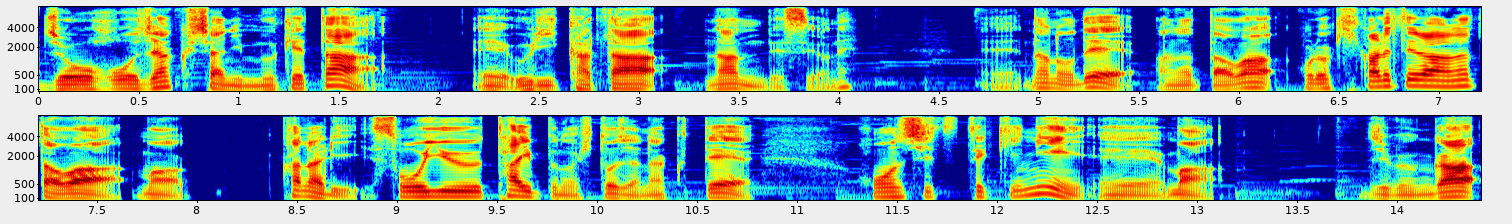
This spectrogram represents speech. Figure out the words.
情報弱者に向けた、えー、売り方なんですよね。えー、なのであなたはこれを聞かれてるあなたはまあかなりそういうタイプの人じゃなくて本質的に、えー、まあ自分が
